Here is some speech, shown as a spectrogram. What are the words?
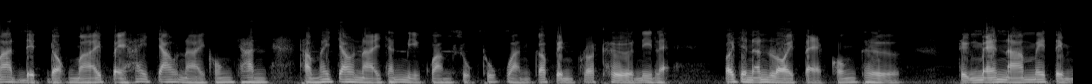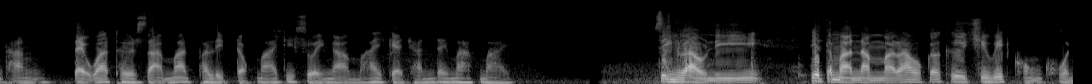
มารถเด็ดดอกไม้ไปให้เจ้านายของฉันทำให้เจ้านายฉันมีความสุขทุกวันก็เป็นเพราะเธอนี่แหละ เพราะฉะนั้นรอยแตกของเธอ ถึงแม้น้ำไม่เต็มถัง แต่ว่าเธอสามารถผลิตดอกไม้ที่สวยงามมาให้แก่ฉันได้มากมาย สิ่งเหล่านี้ที่ตมานำมาเล่าก็คือชีวิตของคน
